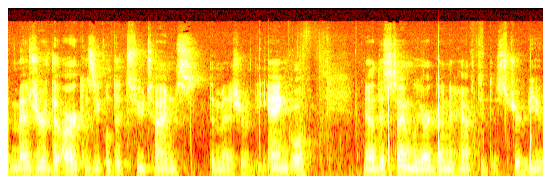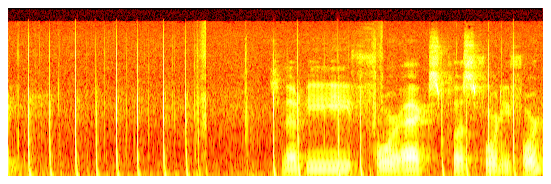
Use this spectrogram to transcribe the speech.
The measure of the arc is equal to 2 times the measure of the angle. Now this time we are going to have to distribute. So that'd be 4x plus 44.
